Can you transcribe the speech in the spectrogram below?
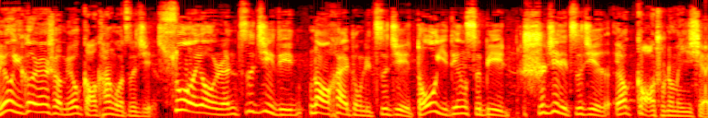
没有一个人说没有高看过自己，所有人自己的脑海中的自己都一定是比实际的自己要高出那么一些。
